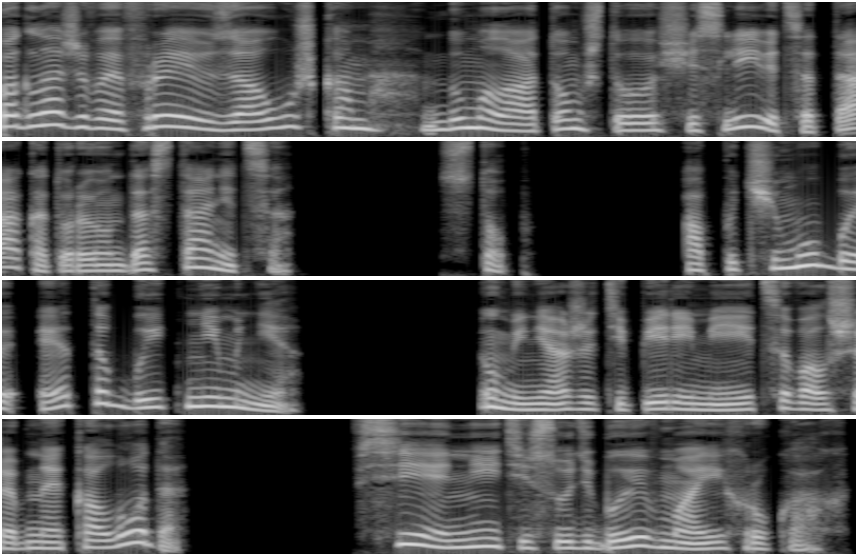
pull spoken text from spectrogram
Поглаживая Фрею за ушком, думала о том, что счастливица та, которой он достанется. Стоп. А почему бы это быть не мне? У меня же теперь имеется волшебная колода. Все нити судьбы в моих руках.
